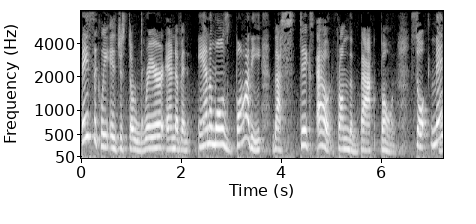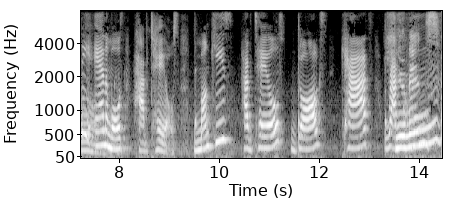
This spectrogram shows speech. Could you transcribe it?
Basically, it's just the rear end of an animal's body that sticks out from the backbone. So many oh. animals have tails. Monkeys have tails, dogs, cats, raccoons. Humans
